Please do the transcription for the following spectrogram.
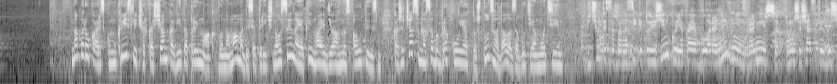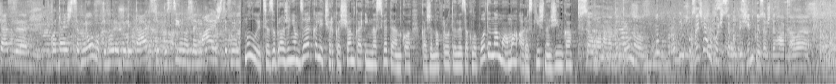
На перукарському кріслі черкащанка Віта Приймак. Вона мама 10-річного сина, який має діагноз аутизм. Каже, часу на себе бракує, тож тут згадала забуті емоції. відчути себе настільки тою жінкою, яка я була рані, ну, раніше. Тому що зараз ти весь час е, вкладаєшся в нього, в його реабілітацію, постійно займаєшся з ним. Милується зображенням в дзеркалі черкащанка Інна Святенко. Каже, навпроти не заклопотана мама, а розкішна жінка. Все увага на дитину. Ну, звичайно, хочеться бути жінкою завжди гарно, але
